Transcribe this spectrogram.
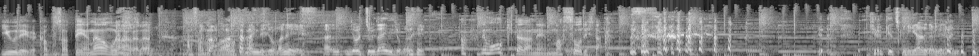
幽霊がかぶさってんやな、思いながら。朝まで笑あったかいんってましでしょうかね。あ、冷たいんでしょうかね？た。あ、でも起きたらね、真っ青でした。吸血鬼にやられたみたいな感じ。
